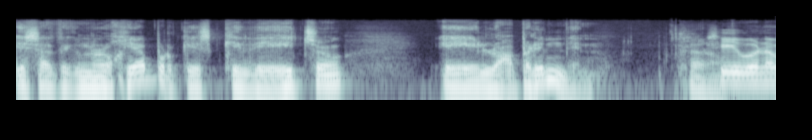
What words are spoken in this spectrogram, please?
esa, tecnología, porque es que de hecho lo aprenden. Sí, bueno,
